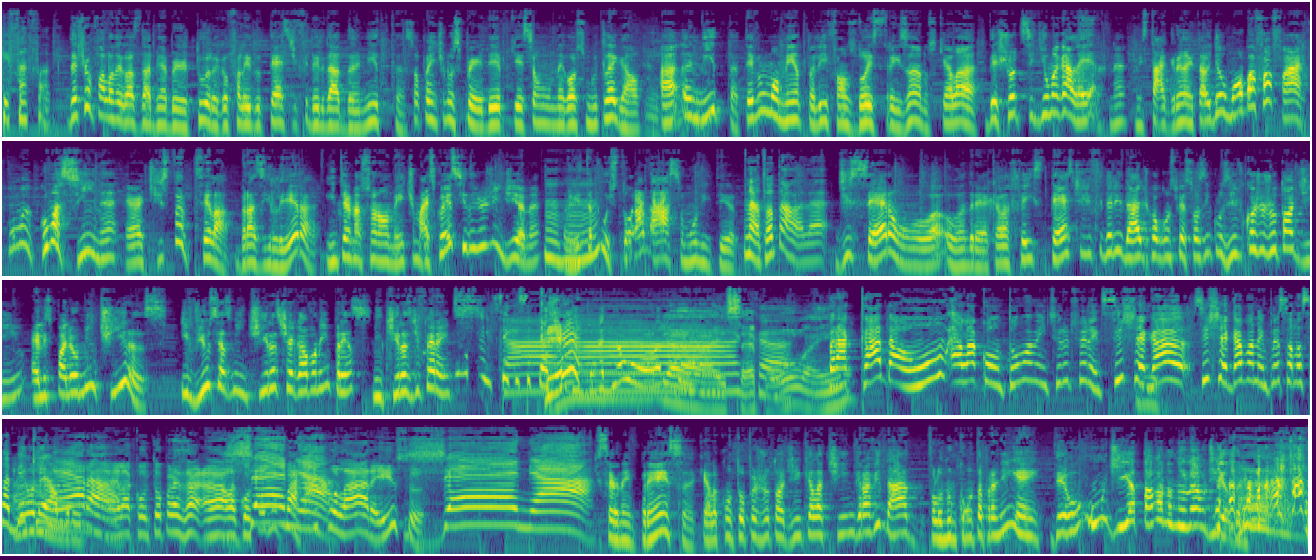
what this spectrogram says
Que fofoca. Deixa eu falar um negócio da minha abertura, que eu falei do teste de fidelidade da Anitta, só pra gente não se perder, porque esse é um negócio muito legal. A Anitta teve um momento ali, faz uns dois, três anos, que ela deixou de seguir uma galera, né? No Instagram e tal, e deu mó bafafá. Como, como assim, né? É artista, sei lá, brasileira, internacionalmente mais conhecida de hoje em dia, né? Uhum. A Anitta, pô, estouradaça o mundo inteiro. Não, total, né? Disseram, o, o André, que ela fez teste de fidelidade com algumas pessoas, inclusive com a Jojo Todinho. Ela espalhou mentiras e viu se as mentiras chegavam na imprensa. Mentiras diferentes. Pensei que esse teste outro. Olha, isso é boa, hein? Pra cada um, ela contou uma mentira diferente. Se, chegar, se chegava na imprensa, ela sabia Eu quem lembro. era. ela contou pra ela contou no Gênia! particular, é isso? Gênia! que saiu na imprensa que ela contou pra Jotodinho que ela tinha engravidado. Falou, não conta pra ninguém. Deu um dia, tava no Léo Dias.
